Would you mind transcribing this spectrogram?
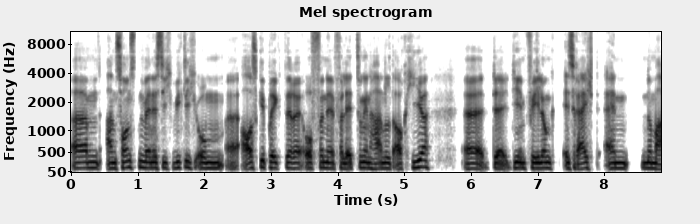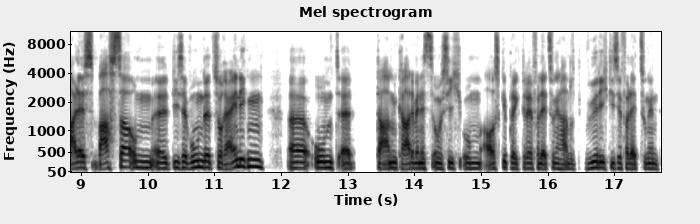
Ähm, ansonsten, wenn es sich wirklich um äh, ausgeprägtere offene Verletzungen handelt, auch hier äh, der, die Empfehlung, es reicht ein normales Wasser, um äh, diese Wunde zu reinigen äh, und äh, dann, gerade wenn es sich um ausgeprägtere Verletzungen handelt, würde ich diese Verletzungen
